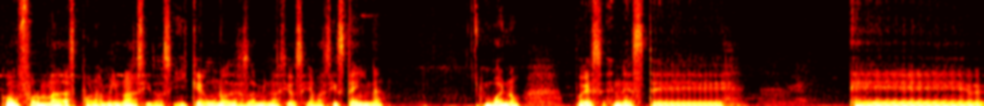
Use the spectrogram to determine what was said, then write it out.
conformadas por aminoácidos y que uno de esos aminoácidos se llama cisteína, bueno, pues en este, eh,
